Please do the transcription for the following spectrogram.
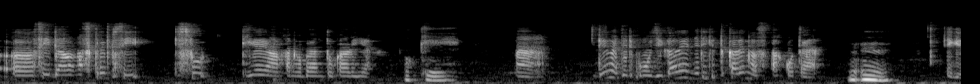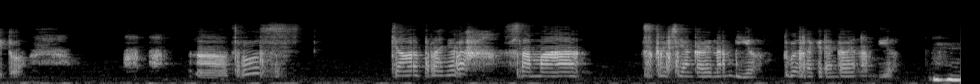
eh, sidang skripsi, justru dia yang akan ngebantu kalian. Oke. Nah, dia nggak jadi penguji kalian, jadi kita kalian nggak usah takut ya, Mm-mm. kayak gitu. Eh, terus jangan pernah nyerah sama skripsi yang kalian ambil, tugas akhir yang kalian ambil. Mhm.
